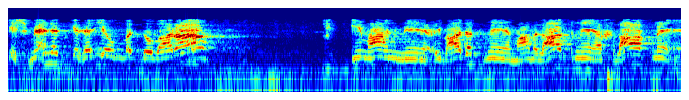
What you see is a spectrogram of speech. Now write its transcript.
اس محنت کے ذریعے امت دوبارہ ایمان میں، عبادت میں، معاملات میں، اخلاق میں،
